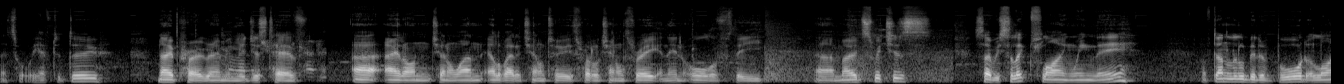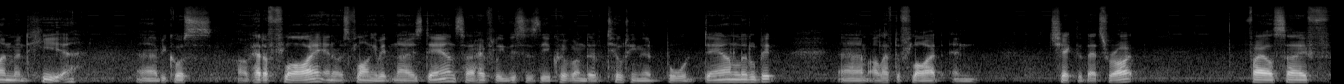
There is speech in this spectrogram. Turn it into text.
that's what we have to do. No programming, you just have uh, aileron channel 1, elevator channel 2, throttle channel 3, and then all of the uh, mode switches. So we select flying wing there. I've done a little bit of board alignment here uh, because I've had a fly and it was flying a bit nose down so hopefully this is the equivalent of tilting the board down a little bit. Um, I'll have to fly it and check that that's right. Fail safe,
